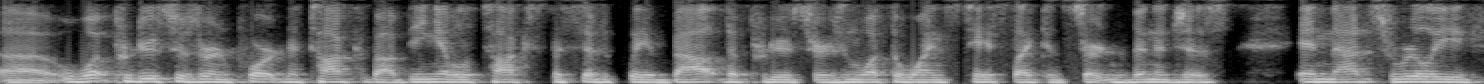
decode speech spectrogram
uh, what producers are important to talk about, being able to talk specifically about the producers and what the wines taste like in certain vintages. And that's really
